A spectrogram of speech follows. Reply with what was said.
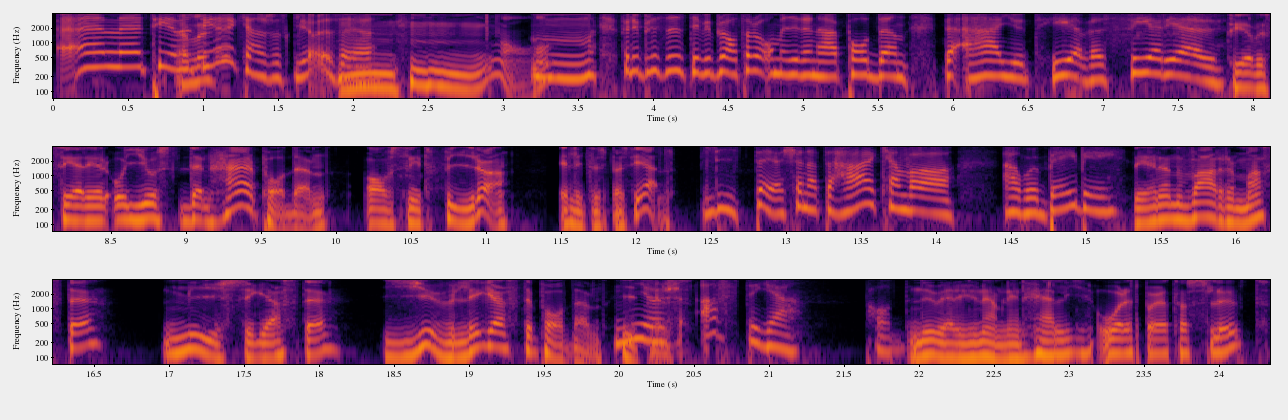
Eller tv-serie kanske skulle jag vilja säga. Mm, ja. Mm, för det är precis det vi pratar om i den här podden. Det är ju tv-serier. Tv-serier och just den här podden, avsnitt fyra, är lite speciell. Lite. Jag känner att det här kan vara our baby. Det är den varmaste, mysigaste, juligaste podden hittills. Nyårsaftiga podd. Nu är det ju nämligen helg, året börjar ta slut.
